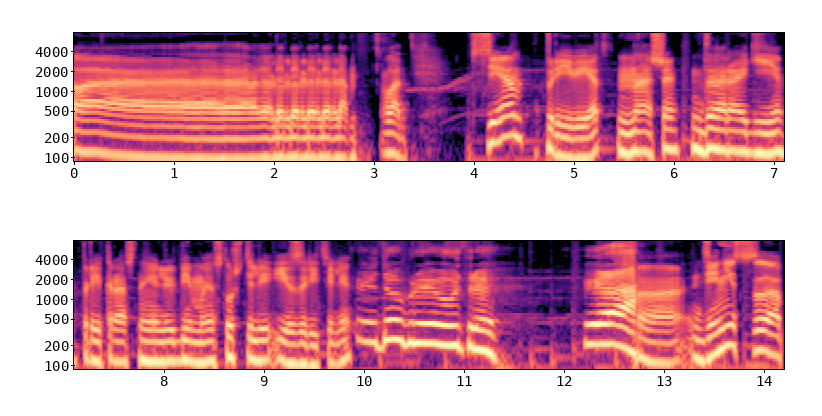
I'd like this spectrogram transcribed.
А, Ладно. Всем привет, наши дорогие, прекрасные, любимые слушатели и зрители. Доброе утро. А, Денис э,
